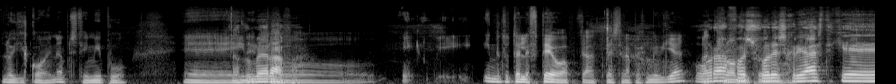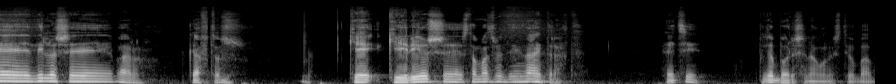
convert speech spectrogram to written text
Λογικό είναι από τη στιγμή που. Ε, Θα είναι δούμε το- Ράφα. ε, ε, Είναι το τελευταίο από τα τέσσερα παιχνίδια. Ο Ράφα Ατρόμητο- φορές χρειάστηκε, δήλωσε πάρω. Και αυτός. Και κυρίως στο μάτς με την Άιντραχτ. Έτσι. Που δεν μπόρεσε να αγωνιστεί ο Μπάμπα.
